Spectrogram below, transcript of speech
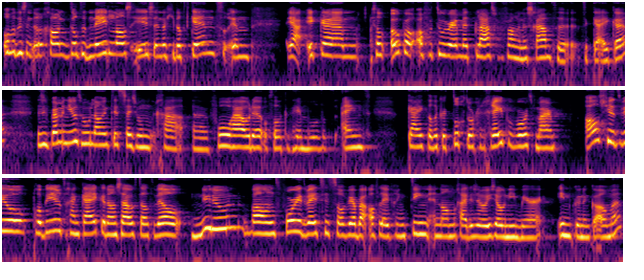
of het is gewoon dat het Nederlands is en dat je dat kent. En ja, ik uh, zat ook wel af en toe weer met plaatsvervangende schaamte te kijken. Dus ik ben benieuwd hoe lang ik dit seizoen ga uh, volhouden. Of dat ik het helemaal tot het eind kijk, dat ik er toch door gegrepen word. Maar als je het wil proberen te gaan kijken, dan zou ik dat wel nu doen. Want voor je het weet zit ze alweer bij aflevering 10 en dan ga je er sowieso niet meer in kunnen komen.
